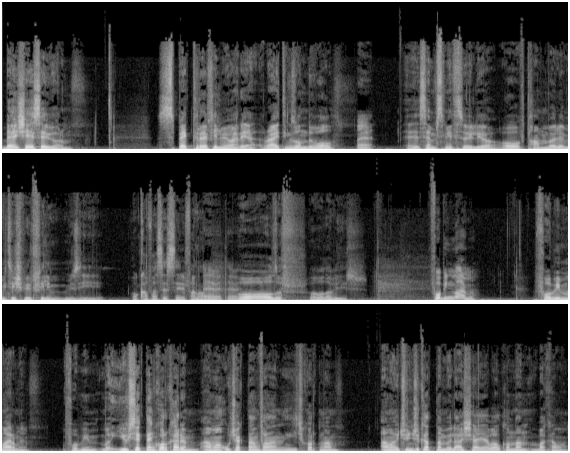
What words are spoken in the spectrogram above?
Ben şey seviyorum. Spectre filmi var ya Writings on the Wall. Evet. Ee, Sam Smith söylüyor. O tam böyle müthiş bir film müziği. O kafa sesleri falan. Evet evet. O, o olur. O olabilir. Fobin var mı? Fobim var mı? Fobim yüksekten korkarım ama uçaktan falan hiç korkmam. Ama üçüncü kattan böyle aşağıya balkondan bakamam.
